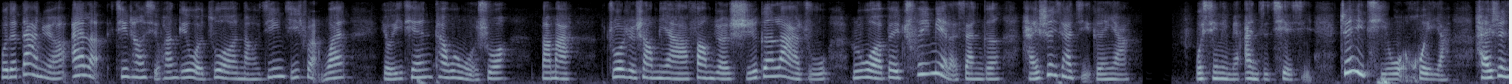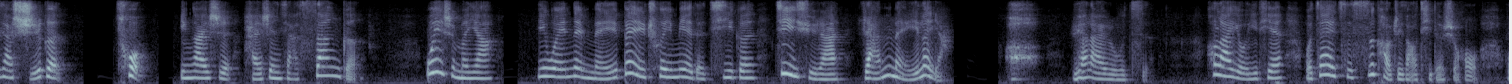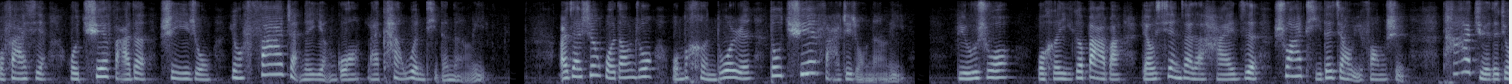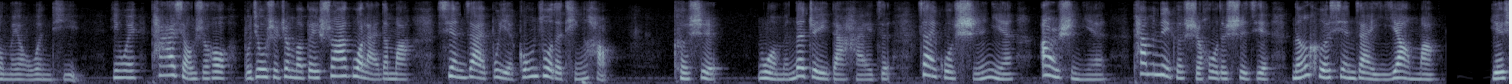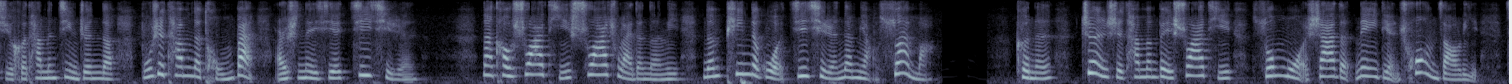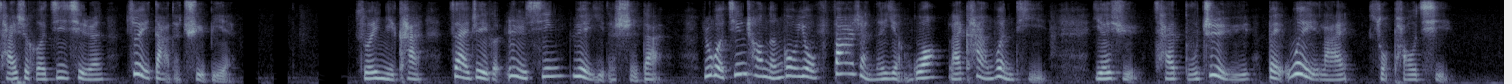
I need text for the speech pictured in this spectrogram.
我的大女儿艾拉经常喜欢给我做脑筋急转弯。有一天，她问我说：“妈妈，桌子上面啊放着十根蜡烛，如果被吹灭了三根，还剩下几根呀？”我心里面暗自窃喜，这一题我会呀，还剩下十根。错，应该是还剩下三根。为什么呀？因为那没被吹灭的七根继续燃，燃没了呀。哦，原来如此。后来有一天，我再次思考这道题的时候，我发现我缺乏的是一种用发展的眼光来看问题的能力。而在生活当中，我们很多人都缺乏这种能力。比如说，我和一个爸爸聊现在的孩子刷题的教育方式，他觉得就没有问题，因为他小时候不就是这么被刷过来的吗？现在不也工作的挺好？可是我们的这一代孩子，再过十年、二十年。他们那个时候的世界能和现在一样吗？也许和他们竞争的不是他们的同伴，而是那些机器人。那靠刷题刷出来的能力，能拼得过机器人的秒算吗？可能正是他们被刷题所抹杀的那一点创造力，才是和机器人最大的区别。所以你看，在这个日新月异的时代，如果经常能够用发展的眼光来看问题，也许才不至于被未来所抛弃。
